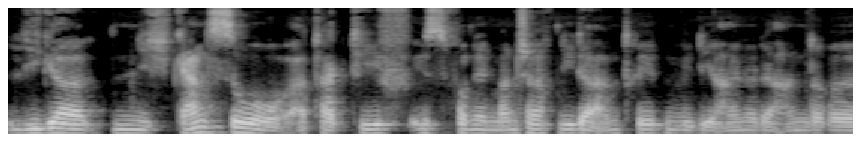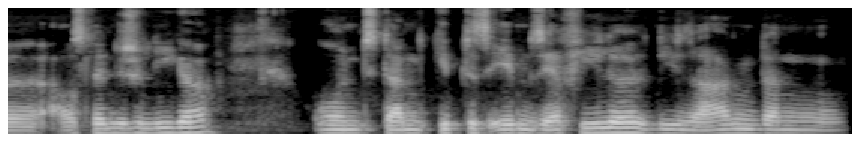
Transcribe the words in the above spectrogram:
Liga nicht ganz so attraktiv ist von den Mannschaften, die da antreten, wie die eine oder andere ausländische Liga. Und dann gibt es eben sehr viele, die sagen, dann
